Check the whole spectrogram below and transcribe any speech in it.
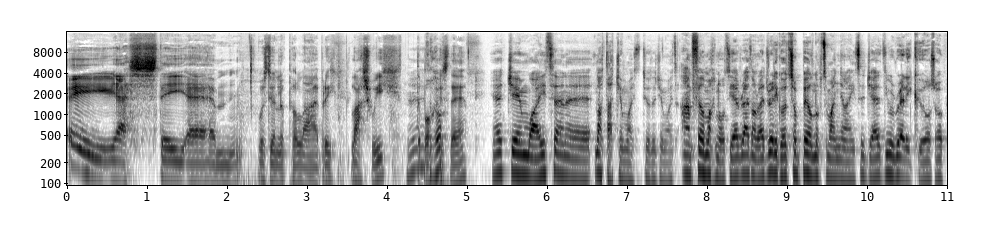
Hey, yes, they um, was doing Liverpool Library last week. Yeah, the book is there. Yeah, Jim White and uh, not that Jim White, the other Jim White, and Phil McNulty. Yeah, Red on Red, really good. So building up to Man United, yeah, they were really cool. So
